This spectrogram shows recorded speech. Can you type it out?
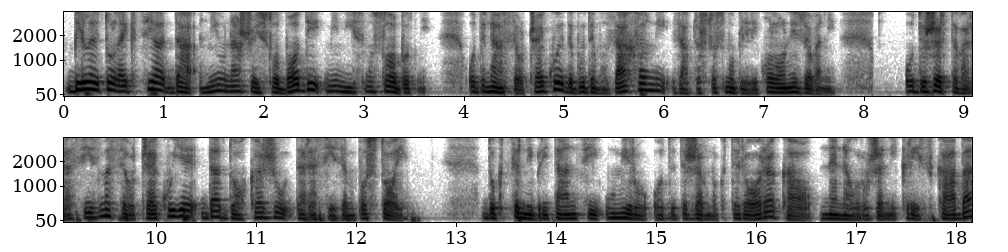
Bila je to lekcija da ni u našoj slobodi mi nismo slobodni. Od nas se očekuje da budemo zahvalni zato što smo bili kolonizovani. Od žrtava rasizma se očekuje da dokažu da rasizam postoji. Dok crni Britanci umiru od državnog terora kao nenaoružani Chris Kaba,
